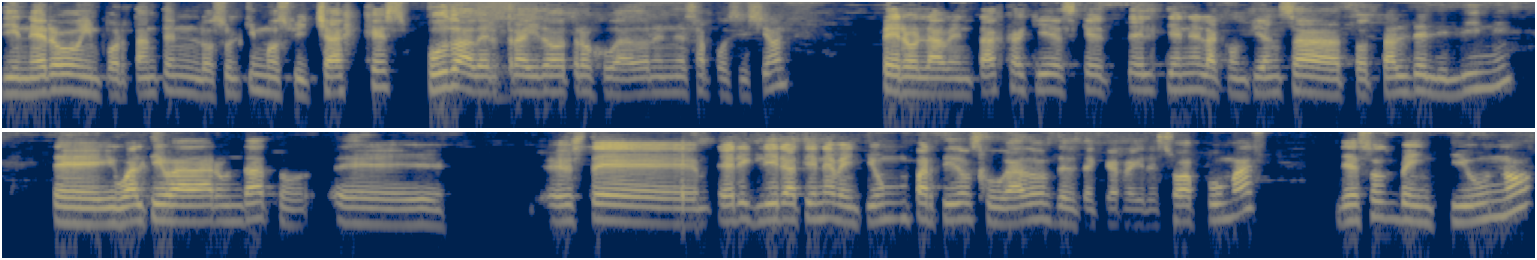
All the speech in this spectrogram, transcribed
dinero importante en los últimos fichajes. Pudo haber traído a otro jugador en esa posición, pero la ventaja aquí es que él tiene la confianza total de Lilini. Eh, igual te iba a dar un dato. Eh, este Eric Lira tiene 21 partidos jugados desde que regresó a Pumas. De esos 21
